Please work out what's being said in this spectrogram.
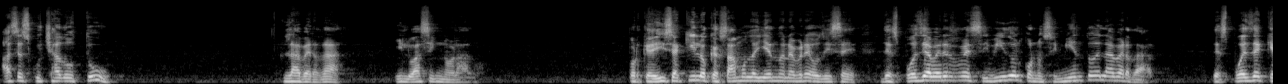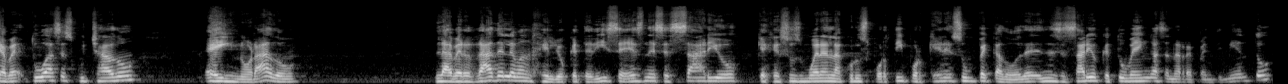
has escuchado tú la verdad y lo has ignorado? Porque dice aquí lo que estamos leyendo en Hebreos, dice, después de haber recibido el conocimiento de la verdad, después de que tú has escuchado e ignorado la verdad del Evangelio que te dice es necesario que Jesús muera en la cruz por ti porque eres un pecador, es necesario que tú vengas en arrepentimiento.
